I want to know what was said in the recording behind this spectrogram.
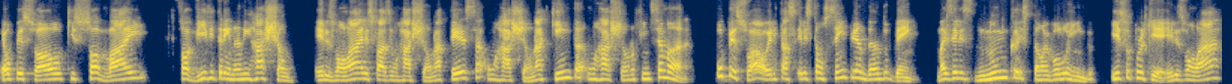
é o pessoal que só vai, só vive treinando em rachão. Eles vão lá, eles fazem um rachão na terça, um rachão na quinta, um rachão no fim de semana. O pessoal, ele tá, eles estão sempre andando bem mas eles nunca estão evoluindo. Isso porque eles vão lá,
